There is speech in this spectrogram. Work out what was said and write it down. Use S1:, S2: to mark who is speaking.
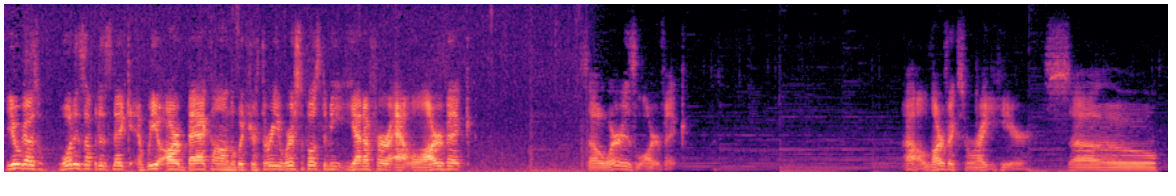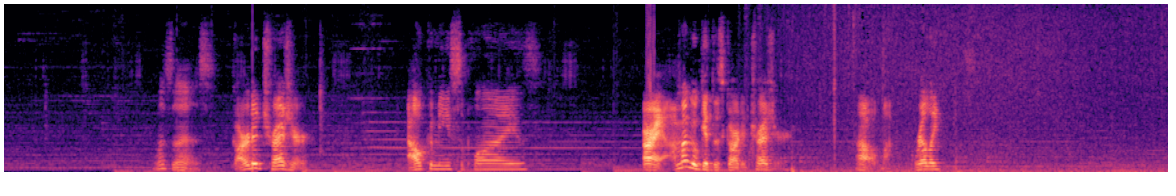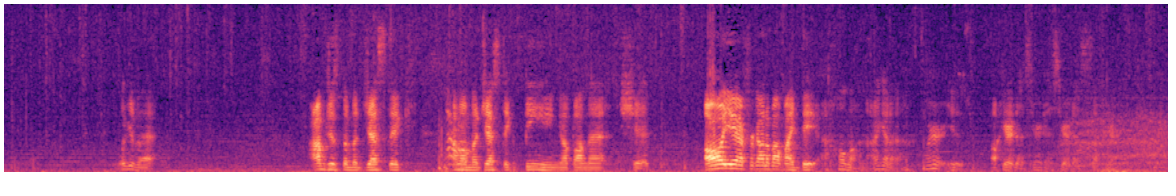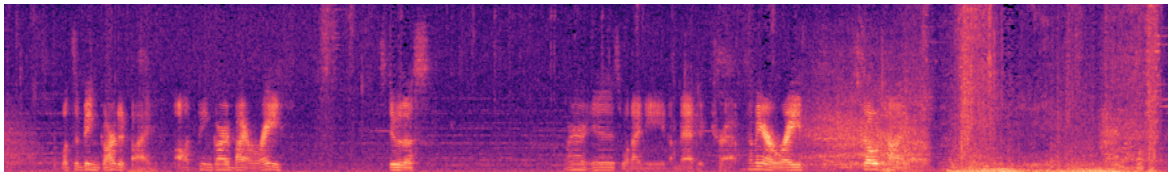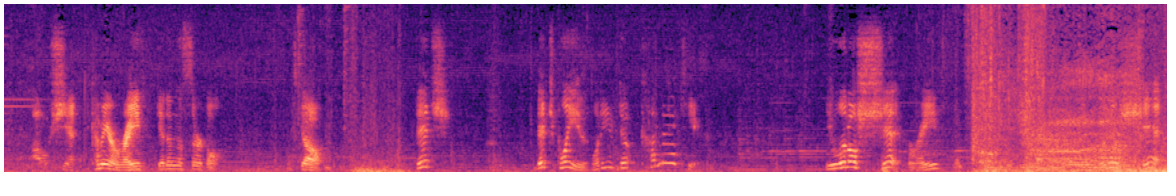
S1: Yo guys, what is up? It is Nick, and we are back on The Witcher 3. We're supposed to meet Yennefer at Larvik. So, where is Larvik? Oh, Larvik's right here. So... What's this? Guarded treasure. Alchemy supplies. Alright, I'm gonna go get this guarded treasure. Oh my, really? Look at that. I'm just a majestic, I'm a majestic being up on that shit. Oh yeah, I forgot about my date. Hold on, I gotta, where is, oh here it is, here it is, here it is, it's up here. What's it being guarded by? Oh, it's being guarded by a wraith. Let's do this. Where is what I need? A magic trap. Come here, wraith. It's go time. Shit. Come here, Wraith. Get in the circle. Let's go. Bitch! Bitch, please. What are you doing? Come back here. You little shit, Wraith. Little shit.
